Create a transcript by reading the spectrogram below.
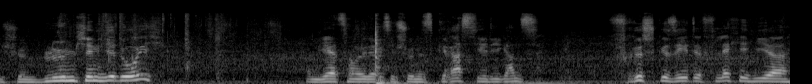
Die schönen Blümchen hier durch. Und jetzt haben wir wieder richtig schönes Gras hier, die ganz frisch gesäte Fläche hier.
